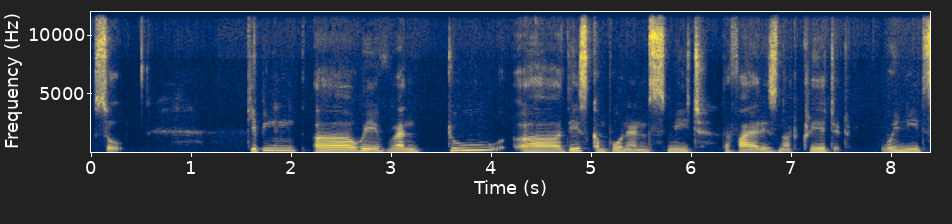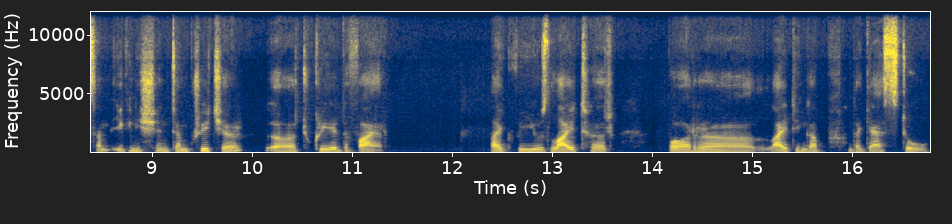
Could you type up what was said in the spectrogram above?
so keeping in uh, when two uh, these components meet, the fire is not created. We need some ignition temperature uh, to create the fire. Like we use lighter for uh, lighting up the gas stove.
